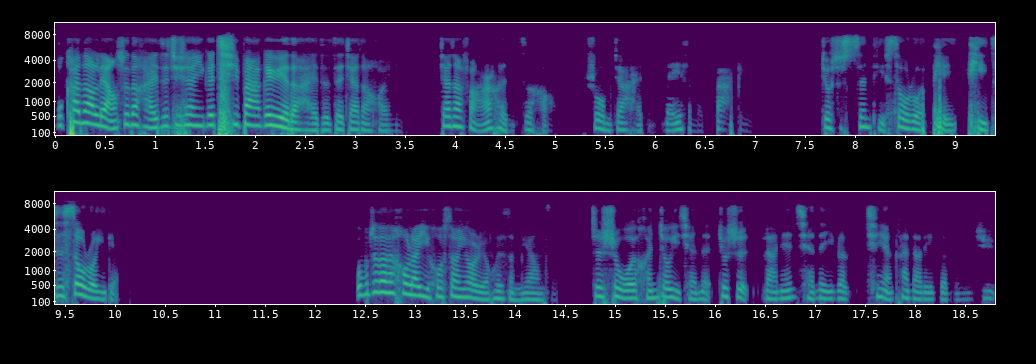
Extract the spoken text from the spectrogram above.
我看到两岁的孩子，就像一个七八个月的孩子在家长怀里。家长反而很自豪，说我们家孩子没什么大病，就是身体瘦弱，体体质瘦弱一点。我不知道他后来以后上幼儿园会怎么样子。这是我很久以前的，就是两年前的一个亲眼看到的一个邻居。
